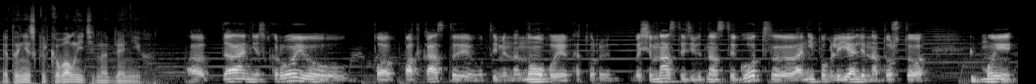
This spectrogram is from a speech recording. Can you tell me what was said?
это несколько волнительно для них. А, да, не скрою, подкасты, вот именно новые, которые 18-19 год, э, они повлияли на то, что мы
